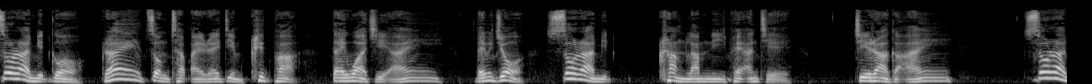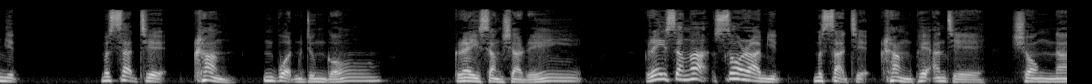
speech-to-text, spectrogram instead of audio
สรามิดก็ไกรจอมทับไอไรติมคริตพะไตว่าจีไอแต่ไม่จ่อสรามิดครั้งลำนี้เพออันเจเจรากะไอสรามิดมาสัตเจครั้ง อุบวดมาจุงก็ไกรสังชาเรไกรสังอะสรามิดมาสัตเจครั้งเพออันเจชองนา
